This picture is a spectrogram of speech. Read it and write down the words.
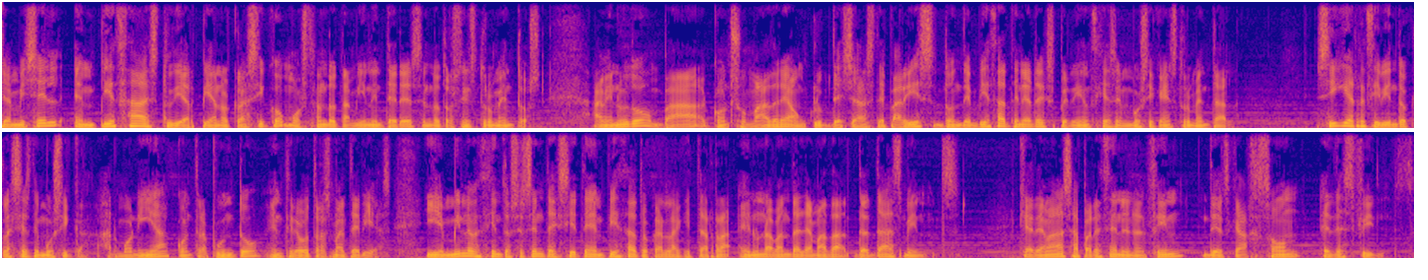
Jean-Michel empieza a estudiar piano clásico mostrando también interés en otros instrumentos. A menudo va con su madre a un club de jazz de París donde empieza a tener experiencias en música instrumental. Sigue recibiendo clases de música, armonía, contrapunto, entre otras materias, y en 1967 empieza a tocar la guitarra en una banda llamada The Dustbins, que además aparecen en el film Des Garçons et des Filles.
